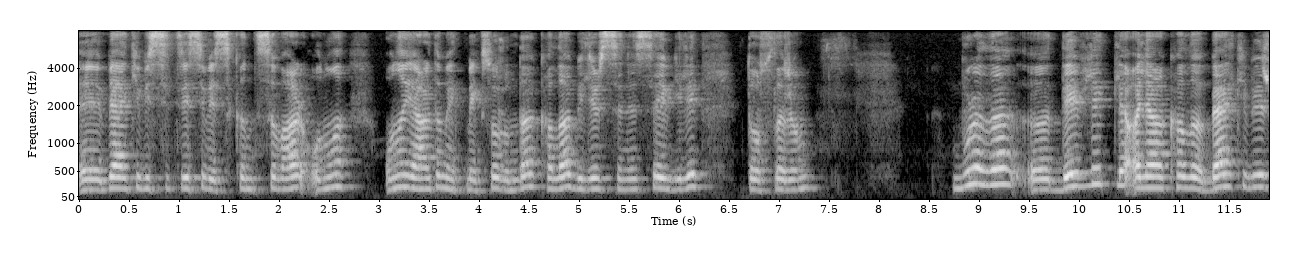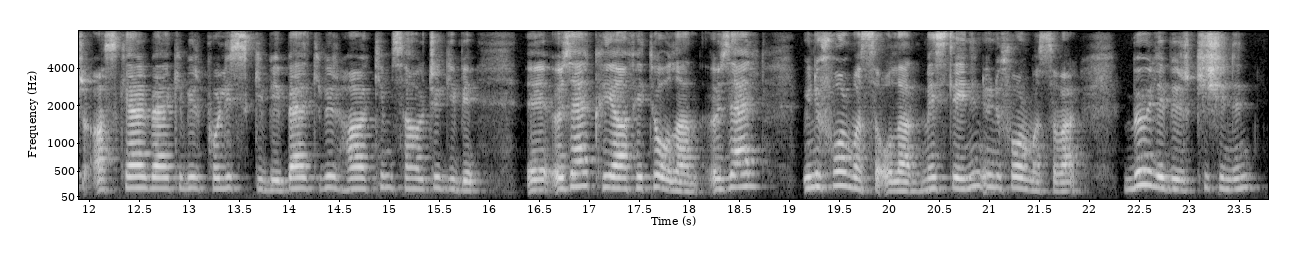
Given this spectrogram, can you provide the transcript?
e, belki bir stresi ve sıkıntısı var. Ona ona yardım etmek zorunda kalabilirsiniz sevgili dostlarım. Burada e, devletle alakalı belki bir asker, belki bir polis gibi, belki bir hakim, savcı gibi e, özel kıyafeti olan, özel üniforması olan mesleğinin üniforması var. Böyle bir kişinin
